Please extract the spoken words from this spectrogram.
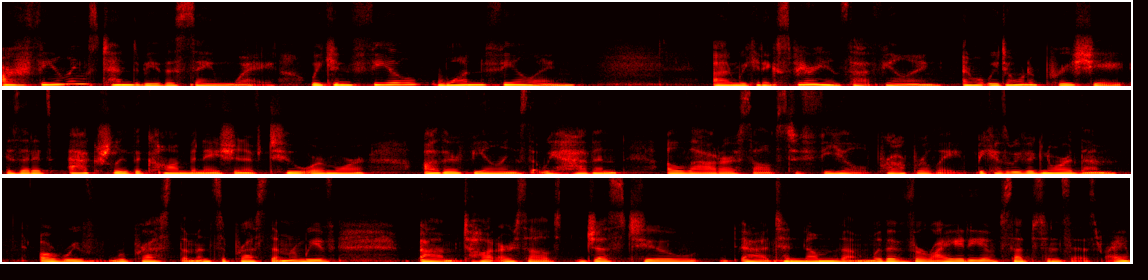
Our feelings tend to be the same way. We can feel one feeling and we can experience that feeling. And what we don't appreciate is that it's actually the combination of two or more other feelings that we haven't allowed ourselves to feel properly because we've ignored them or we've repressed them and suppressed them and we've um, taught ourselves just to uh, to numb them with a variety of substances right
